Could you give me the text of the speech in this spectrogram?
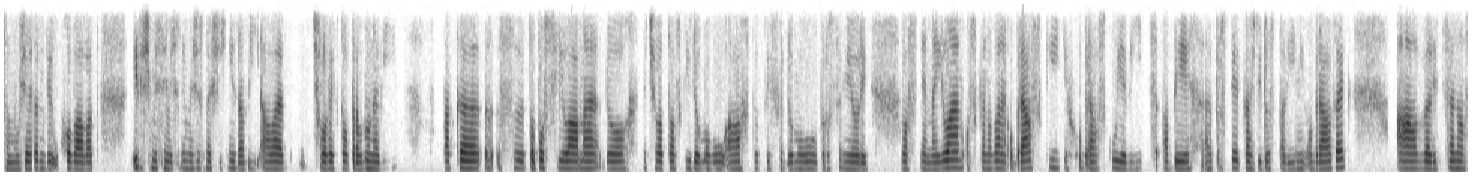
se může ten vyuchovávat, i když my si myslíme, že jsme všichni zdraví, ale člověk to opravdu neví, tak eh, to posíláme do pečovatelských domovů a do těch domovů pro seniory. Vlastně mailem, oskanované obrázky, těch obrázků je víc, aby eh, prostě každý dostal jiný obrázek a velice nás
